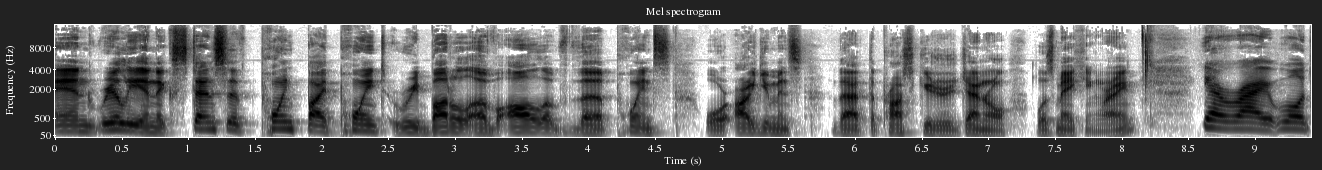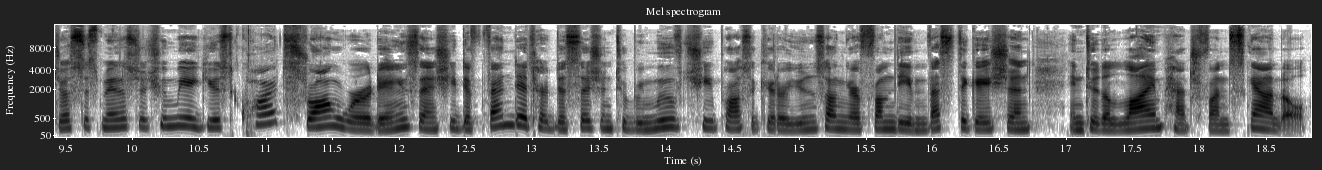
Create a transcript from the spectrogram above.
and really an extensive point by point rebuttal of all of the points or arguments that the prosecutor general was making, right? Yeah, right. Well, Justice Minister Choo Mi-ae used quite strong wordings and she defended her decision to remove Chief Prosecutor Yoon Suk-yeol from the investigation into the Lime hedge fund scandal.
